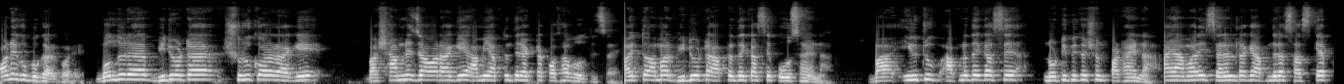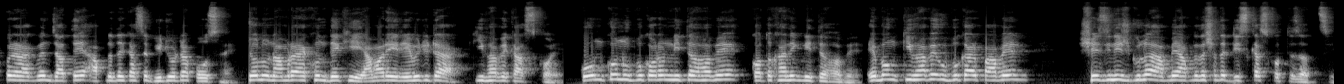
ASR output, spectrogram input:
অনেক উপকার করে। বন্ধুরা, ভিডিওটা শুরু করার আগে বা সামনে যাওয়ার আগে আমি আপনাদের একটা কথা বলতে চাই। হয়তো আমার ভিডিওটা আপনাদের কাছে পৌঁছায় না। বা ইউটিউব আপনাদের কাছে নোটিফিকেশন পাঠায় না। তাই আমার এই চ্যানেলটাকে আপনারা সাবস্ক্রাইব করে রাখবেন যাতে আপনাদের কাছে ভিডিওটা পৌঁছায়। চলুন আমরা এখন দেখি আমার এই রেমেডিটা কীভাবে কাজ করে। কোন কোন উপকরণ নিতে হবে কতখানি নিতে হবে, এবং কীভাবে উপকার পাবেন, সেই জিনিসগুলো আমি আপনাদের সাথে ডিসকাস করতে যাচ্ছি।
